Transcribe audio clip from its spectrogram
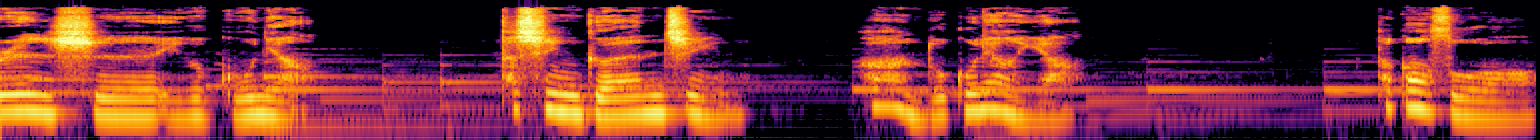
我认识一个姑娘，她性格安静，和很多姑娘一样。她告诉我，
